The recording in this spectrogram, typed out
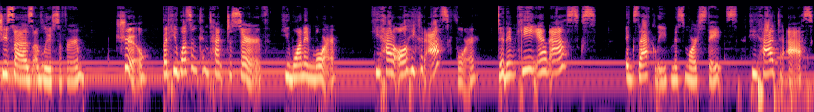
She says of Lucifer, True, but he wasn't content to serve. He wanted more. He had all he could ask for. Didn't he? Anne asks. Exactly, Miss Moore states. He had to ask.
